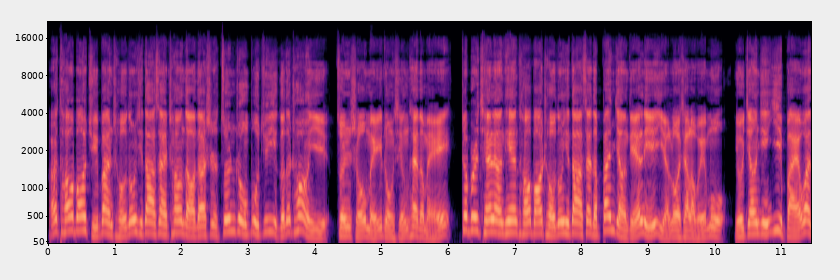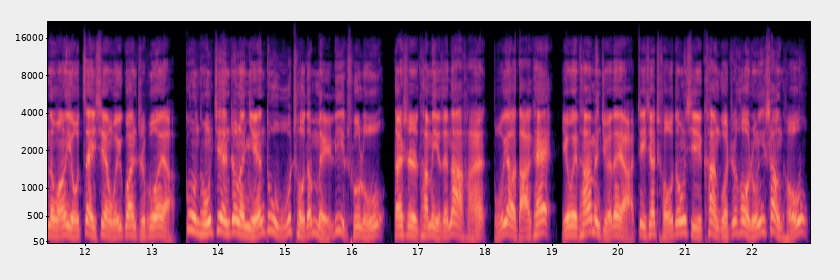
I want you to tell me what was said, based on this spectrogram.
而淘宝举办丑东西大赛，倡导的是尊重不拘一格的创意，遵守每一种形态的美。这不是前两天淘宝丑东西大赛的颁奖典礼也落下了帷幕，有将近一百万的网友在线围观直播呀，共同见证了年度无丑的美丽出炉。但是他们也在呐喊，不要打开，因为他们觉得呀，这些丑东西看过之后容易上头。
